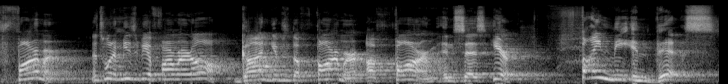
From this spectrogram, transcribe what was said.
farmer. That's what it means to be a farmer at all. God gives the farmer a farm and says, Here, find me in this.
